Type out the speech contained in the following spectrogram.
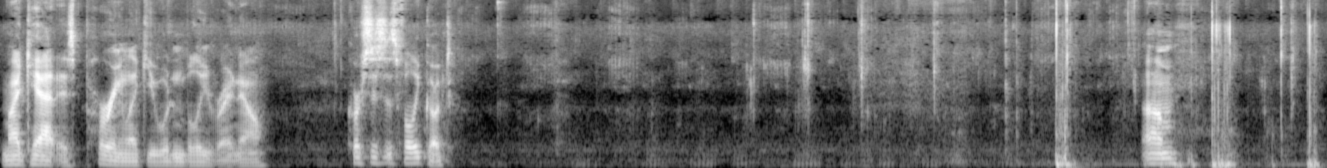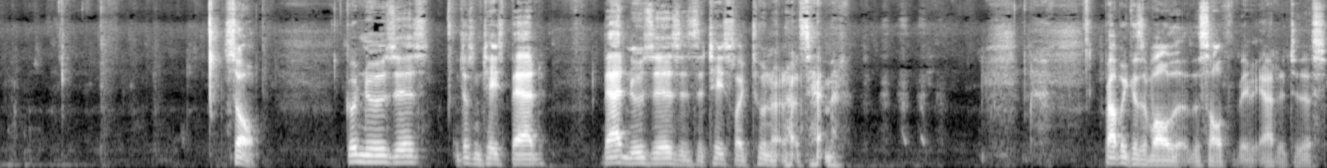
My cat is purring like you wouldn't believe right now. Of course, this is fully cooked. Um, so, good news is it doesn't taste bad. Bad news is, is it tastes like tuna, not salmon. Probably because of all the, the salt that they've added to this.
